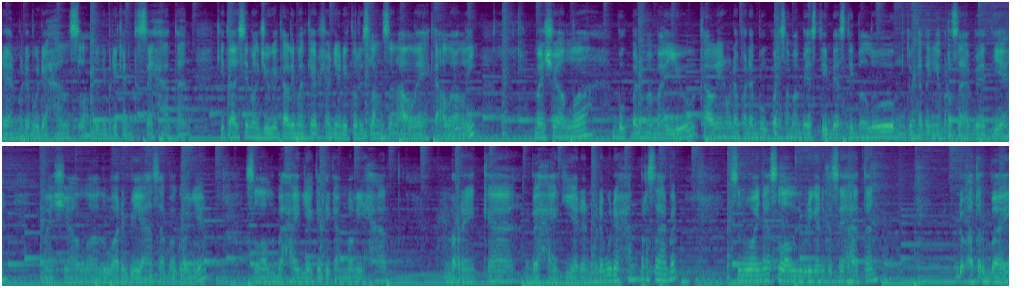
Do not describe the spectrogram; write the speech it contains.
dan mudah-mudahan selalu diberikan kesehatan. Kita simak juga kalimat caption yang ditulis langsung oleh Kak Loli. Masya Allah, bukber Mamayu, kalian udah pada bukber sama besti-besti belum? Tuh katanya persahabat ya. Masya Allah, luar biasa pokoknya. Selalu bahagia ketika melihat mereka bahagia. Dan mudah-mudahan persahabat, semuanya selalu diberikan kesehatan. Doa terbaik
